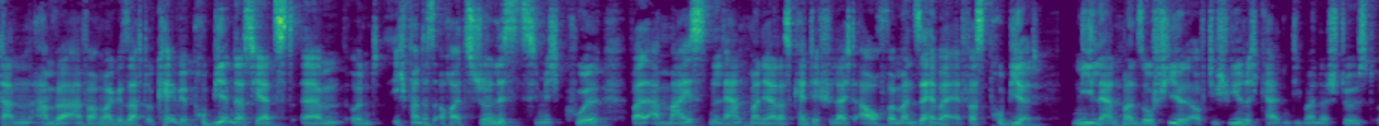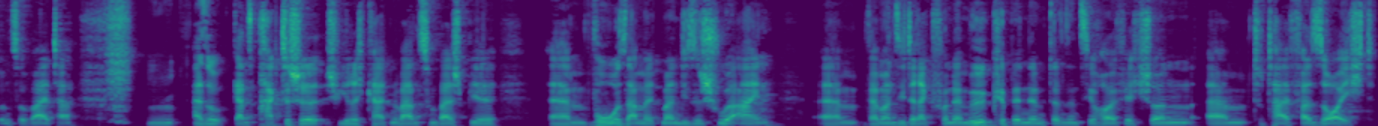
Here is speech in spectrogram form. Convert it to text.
dann haben wir einfach mal gesagt, okay, wir probieren das jetzt. Ähm, und ich fand das auch als Journalist ziemlich cool, weil am meisten lernt man ja, das kennt ihr vielleicht auch, wenn man selber etwas probiert. Nie lernt man so viel auf die Schwierigkeiten, die man da stößt und so weiter. Hm, also ganz praktische Schwierigkeiten waren zum Beispiel, ähm, wo sammelt man diese Schuhe ein? Ähm, wenn man sie direkt von der Müllkippe nimmt, dann sind sie häufig schon total verseucht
